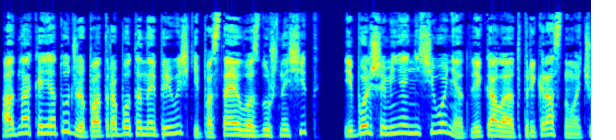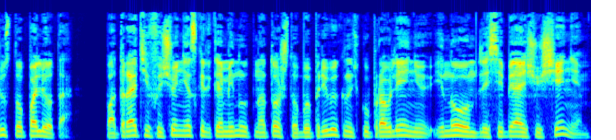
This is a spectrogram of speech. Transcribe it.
однако я тут же по отработанной привычке поставил воздушный щит, и больше меня ничего не отвлекало от прекрасного чувства полета. Потратив еще несколько минут на то, чтобы привыкнуть к управлению и новым для себя ощущениям,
